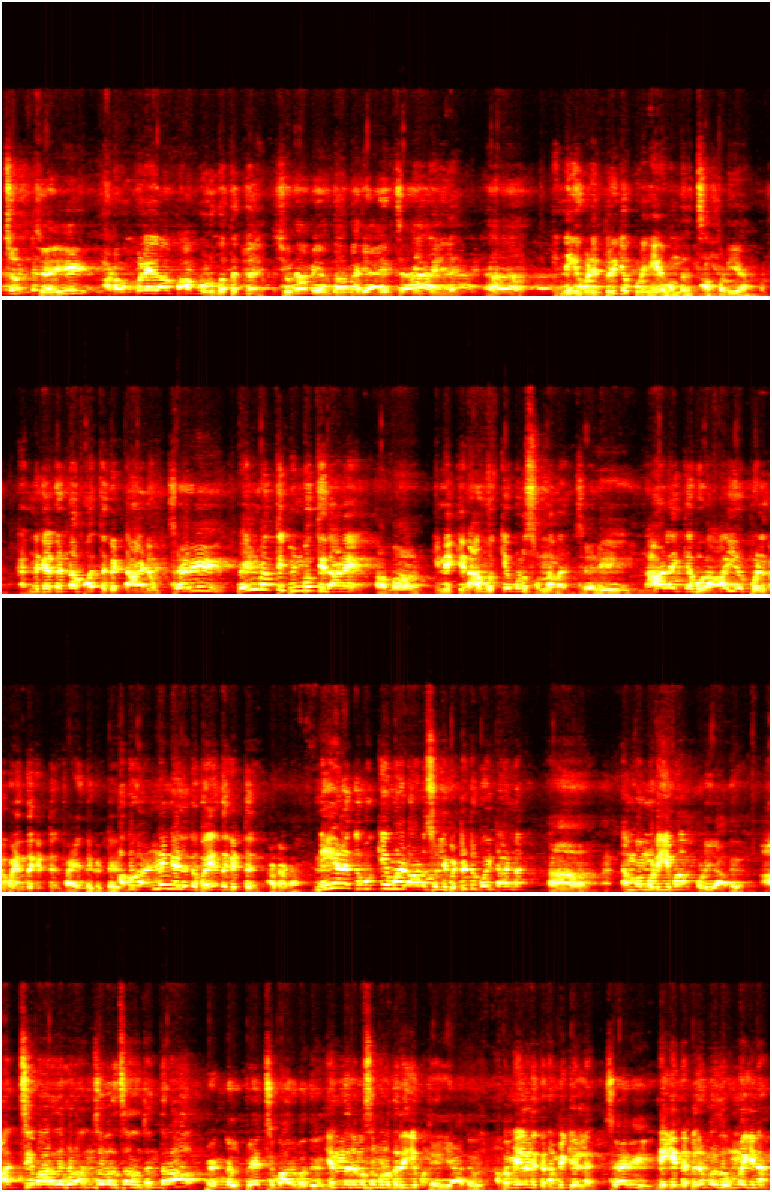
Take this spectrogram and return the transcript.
சரி அட உங்களை எல்லாம் பாம்பு உடுக்கத்துக்கு சுனாமி வந்த மாதிரி ஆயிடுச்சா இல்ல. இன்னைக்கு உங்களை பிரிக்கக்கூடிய வந்துருச்சு. அப்படியா? கண்ணுக்கு கண்ணா பார்த்துக்கிட்ட ஆளும். சரி. பெண்பத்தி பின்பத்தி தானே. ஆமா. இன்னைக்கு நான் முக்கியம்னு சொன்னவன் சரி. நாளைக்கு அவங்க ஆயப்பனுக்கு பயந்துகிட்டு. பயந்துகிட்டு. அவங்க அண்ணங்களுக்கு பயந்துகிட்டு. அடடா. நீ எனக்கு முக்கியமானடான்னு சொல்லி விட்டுட்டு போயிட்டான்னா நம்ப முடியுமா? முடியாது. ஆட்சி மாறுறது கூட அஞ்சு வருஷம் சந்திரா. பெண்கள் பேச்சு மாறுவது எந்த நிமிஷம்னு தெரியுமா? தெரியாது. அப்ப மேல எனக்கு நம்பிக்கை இல்ல. சரி. நீ என்ன விரும்புறது உண்மையினா?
